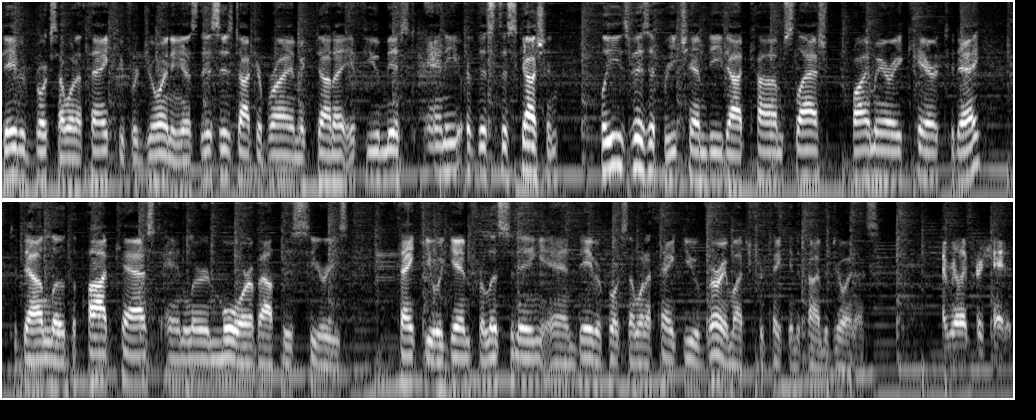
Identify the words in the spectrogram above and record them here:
David Brooks, I want to thank you for joining us. This is Dr. Brian McDonough. If you missed any of this discussion, please visit reachmd.com slash primary care today to download the podcast and learn more about this series. Thank you again for listening. And David Brooks, I want to thank you very much for taking the time to join us. I really appreciate it.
